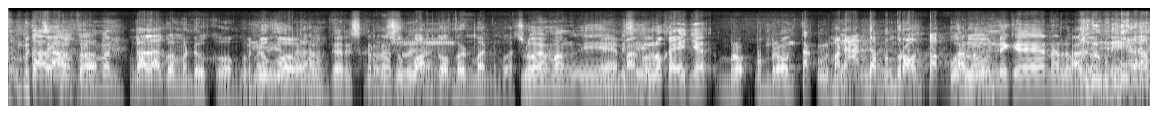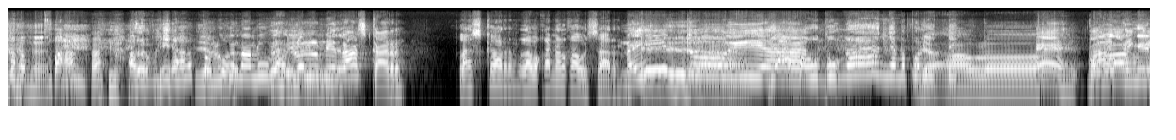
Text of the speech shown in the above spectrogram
Enggak lah, gua, government. enggak lah gua mendukung. gua Mendukung. pemerintah. Garis keras lu Support ya. government gua. Lu emang Ya, ini emang sih. lu kayaknya bro- pemberontak lu. mana ada pemberontak gua nih. alumni Ken, alumni. Alumni. apa? Alumni apa? Ya lu kan alumni. lah, lu alumni Laskar. Laskar Lawakan Al Kausar. Nah itu iya. Ya apa hubungannya sama Ya politik? Allah. Eh, ngalor ngidul,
